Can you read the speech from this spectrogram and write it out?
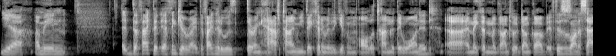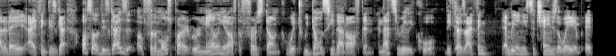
Yeah, I mean, the fact that I think you're right. The fact that it was during halftime, they couldn't really give him all the time that they wanted, uh, and they couldn't have gone to a dunk off. If this was on a Saturday, I think these guys. Also, these guys, for the most part, were nailing it off the first dunk, which we don't see that often, and that's really cool because I think NBA needs to change the way it it,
